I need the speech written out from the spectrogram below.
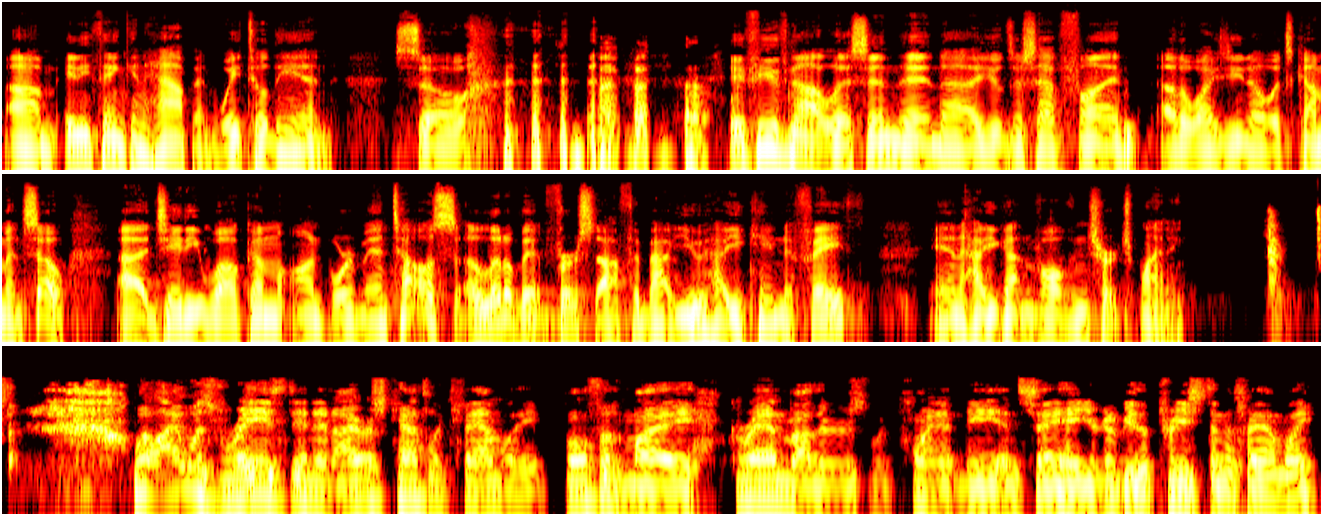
Um, anything can happen. Wait till the end. So if you've not listened, then uh, you'll just have fun. Otherwise, you know what's coming. So, uh, JD, welcome on board, man. Tell us a little bit first off about you, how you came to faith, and how you got involved in church planning. Well, I was raised in an Irish Catholic family. Both of my grandmothers would point at me and say, Hey, you're going to be the priest in the family.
